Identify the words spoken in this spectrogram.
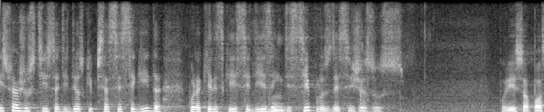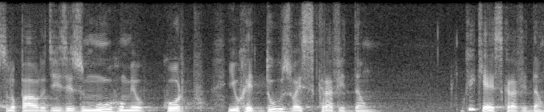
Isso é a justiça de Deus que precisa ser seguida por aqueles que se dizem discípulos desse Jesus. Por isso o apóstolo Paulo diz: esmurro o meu corpo e o reduzo à escravidão. O que é escravidão?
